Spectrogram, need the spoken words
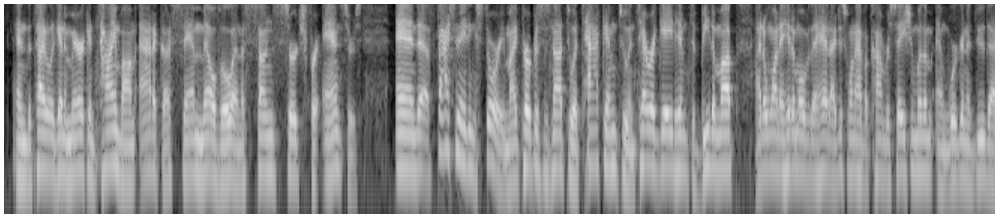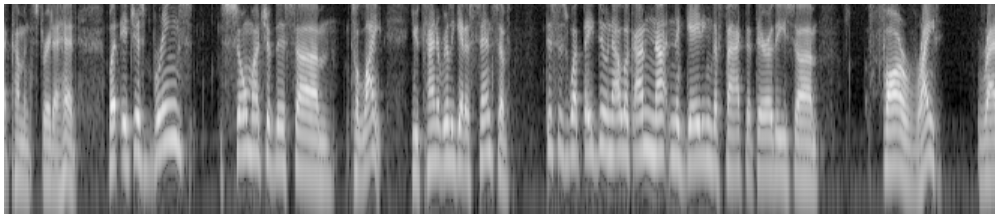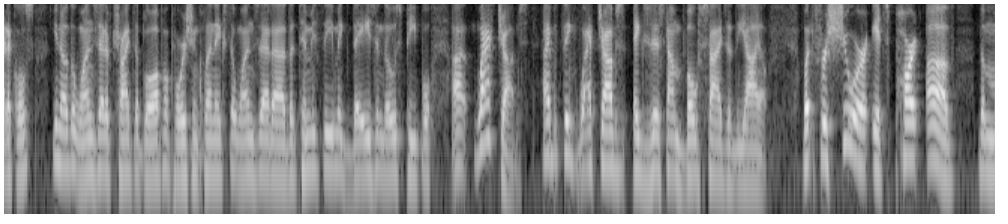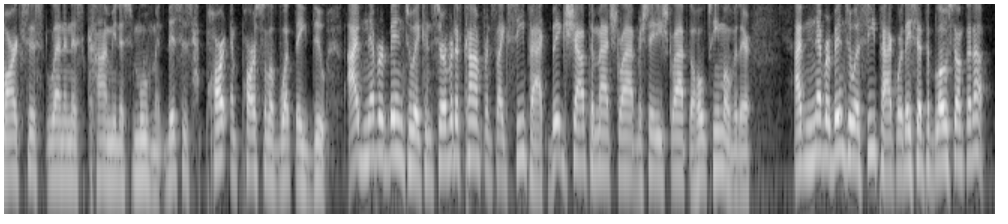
And the title again, American Time Bomb, Attica, Sam Melville, and a son's search for answers. And a fascinating story. My purpose is not to attack him, to interrogate him, to beat him up. I don't want to hit him over the head. I just want to have a conversation with him, and we're going to do that coming straight ahead. But it just brings so much of this um, to light. You kind of really get a sense of this is what they do. Now, look, I'm not negating the fact that there are these um, far right radicals. You know, the ones that have tried to blow up abortion clinics, the ones that, uh, the Timothy McVeighs and those people, uh, whack jobs. I think whack jobs exist on both sides of the aisle. But for sure, it's part of the Marxist Leninist communist movement. This is part and parcel of what they do. I've never been to a conservative conference like CPAC. Big shout to Matt Schlapp, Mercedes Schlapp, the whole team over there. I've never been to a CPAC where they said to blow something up.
